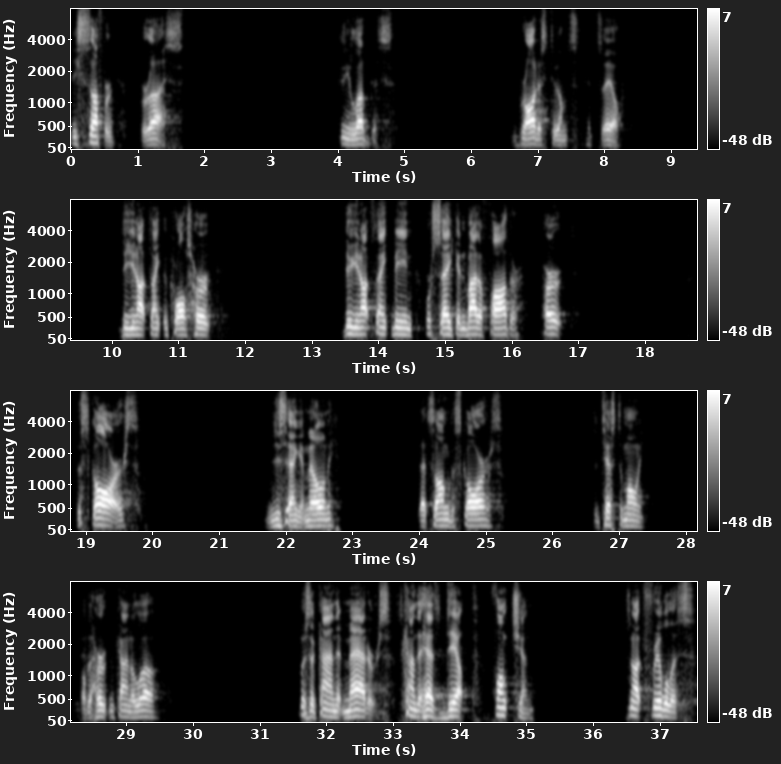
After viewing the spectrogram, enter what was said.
He suffered for us because He loved us, brought us to Himself. Do you not think the cross hurt? Do you not think being forsaken by the Father hurt? The scars. You sang it, Melanie. That song, The Scars, it's a testimony of the hurting kind of love. But it's the kind that matters. It's the kind that has depth, function. It's not frivolous,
